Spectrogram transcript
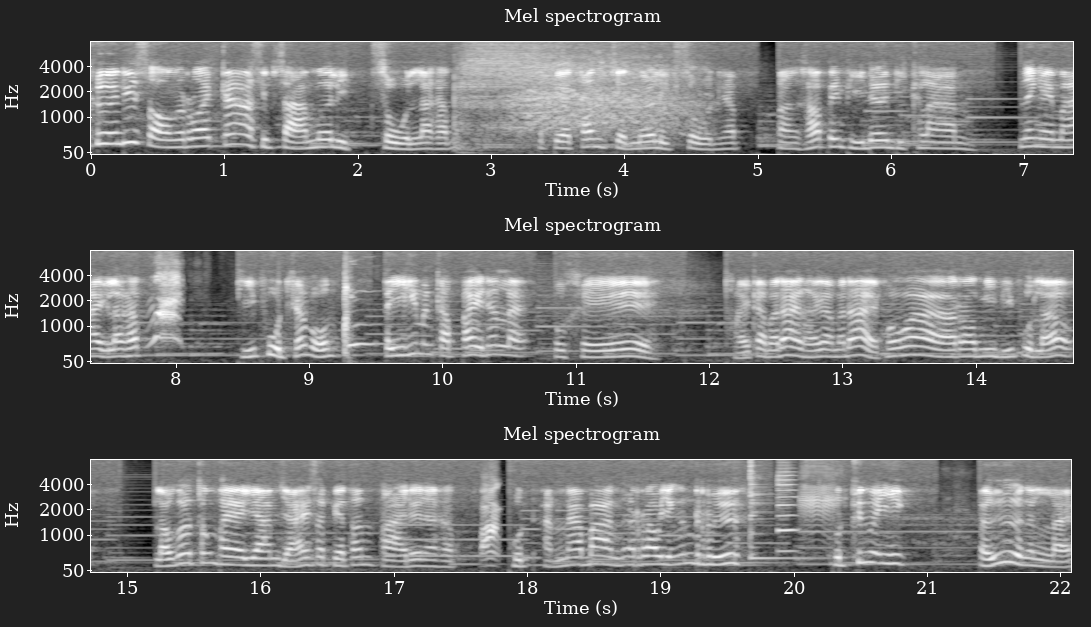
คืนที่ 293 เมอร์ลิกศูนย์แล้วครับสเปียร์ตันเจ็ดเมอร์ลิกศูนย์ครับฝั่งเขาเป็นผีเดินผีคลานนั่ไงมาอีกแล้วครับ ผีผุดครับผม ตีให้มันกลับไปนั่นแหละ โอเค ถอยกลับมาได้ถอยกลับมาได้ เพราะว่าเรามีผีผุดแล้ว เราก็ต้องพยายามอย่าให้สเปียร์ตันตายด้วยนะครับผุดอันหน้าบ้านเราอย่างนั้นหรือผุดขึ้นมาอีกเออนั่นแหละ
